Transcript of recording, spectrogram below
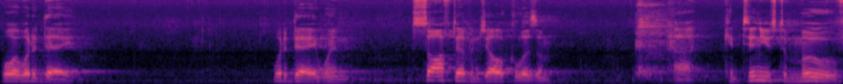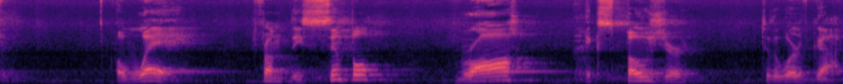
Boy, what a day. What a day when soft evangelicalism uh, continues to move away from the simple, raw, exposure to the Word of God.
